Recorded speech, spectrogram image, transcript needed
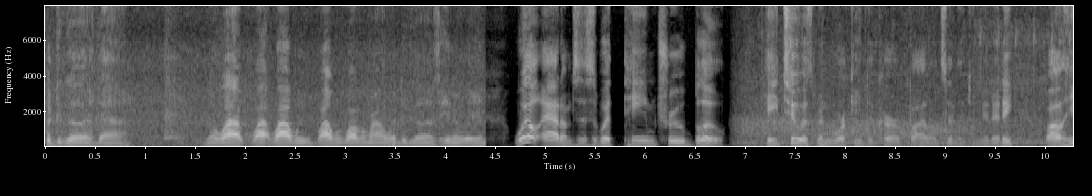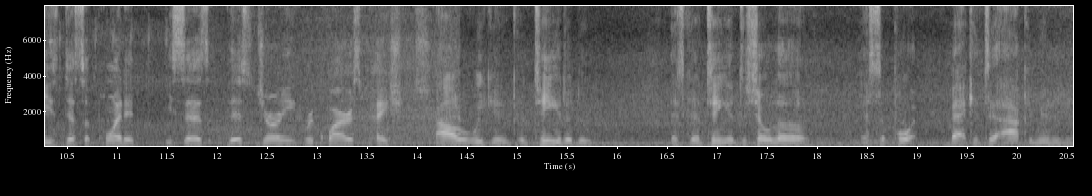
Put the guns down. You know, why, why, why, we, why we walking around with the guns anyway? Will Adams is with Team True Blue. He too has been working to curb violence in the community. While he's disappointed, he says this journey requires patience. All we can continue to do is continue to show love and support back into our community.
